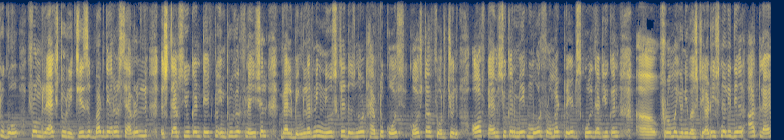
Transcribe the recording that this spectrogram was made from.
to go from rags to riches but there are several steps you can take to improve your financial well-being. Learning new skill does not have to cost cost a fortune. Oft times you can make more from a trade school that you can uh, from a university. Additionally there are pl-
